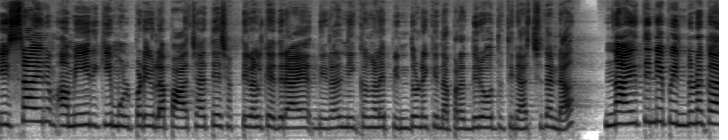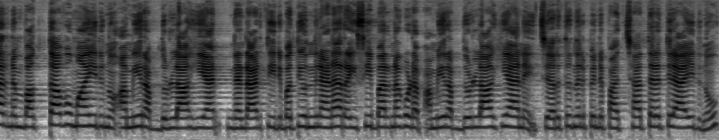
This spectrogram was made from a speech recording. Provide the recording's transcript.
ഇസ്രായേലും അമേരിക്കയും ഉൾപ്പെടെയുള്ള പാശ്ചാത്യ ശക്തികൾക്കെതിരായ നിഴൽ നീക്കങ്ങളെ പിന്തുണയ്ക്കുന്ന പ്രതിരോധത്തിന് അച്ചുതണ്ട് നയത്തിന്റെ പിന്തുണക്കാരനും വക്താവുമായിരുന്നു അമീർ അബ്ദുള്ളാഹിയാൻ രണ്ടായിരത്തി ഇരുപത്തിയൊന്നിലാണ് റൈസി ഭരണകൂടം അമീർ അബ്ദുല്ലാഹിയാനെ ചെറുത്തുനിൽപ്പിന്റെ പശ്ചാത്തലത്തിലായിരുന്നു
